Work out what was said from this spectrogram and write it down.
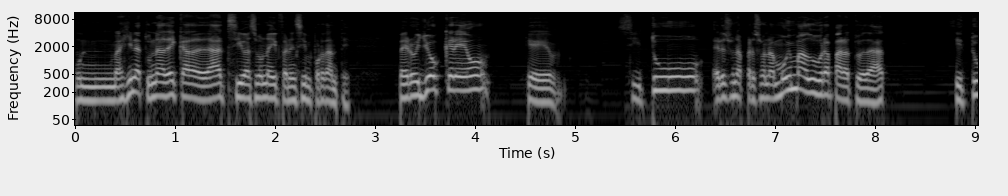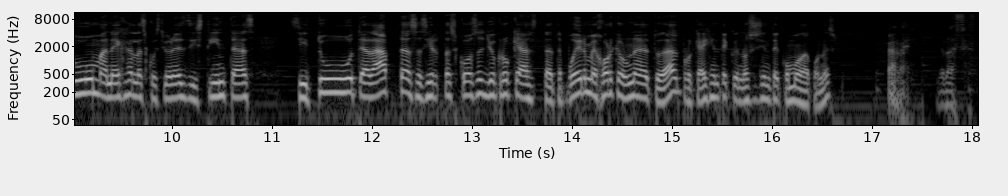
imagínate una década de edad sí va a ser una diferencia importante. Pero yo creo que si tú eres una persona muy madura para tu edad, si tú manejas las cuestiones distintas, si tú te adaptas a ciertas cosas, yo creo que hasta te puede ir mejor que una de tu edad porque hay gente que no se siente cómoda con eso. Caray, gracias.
